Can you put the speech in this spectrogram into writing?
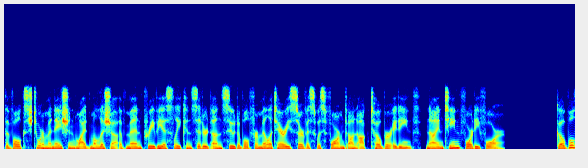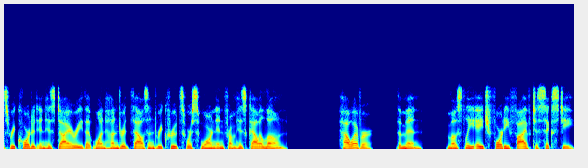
the Volkssturm a nationwide militia of men previously considered unsuitable for military service was formed on October 18, 1944. Goebbels recorded in his diary that 100,000 recruits were sworn in from his Gau alone. However, the men, mostly age 45 to 60,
